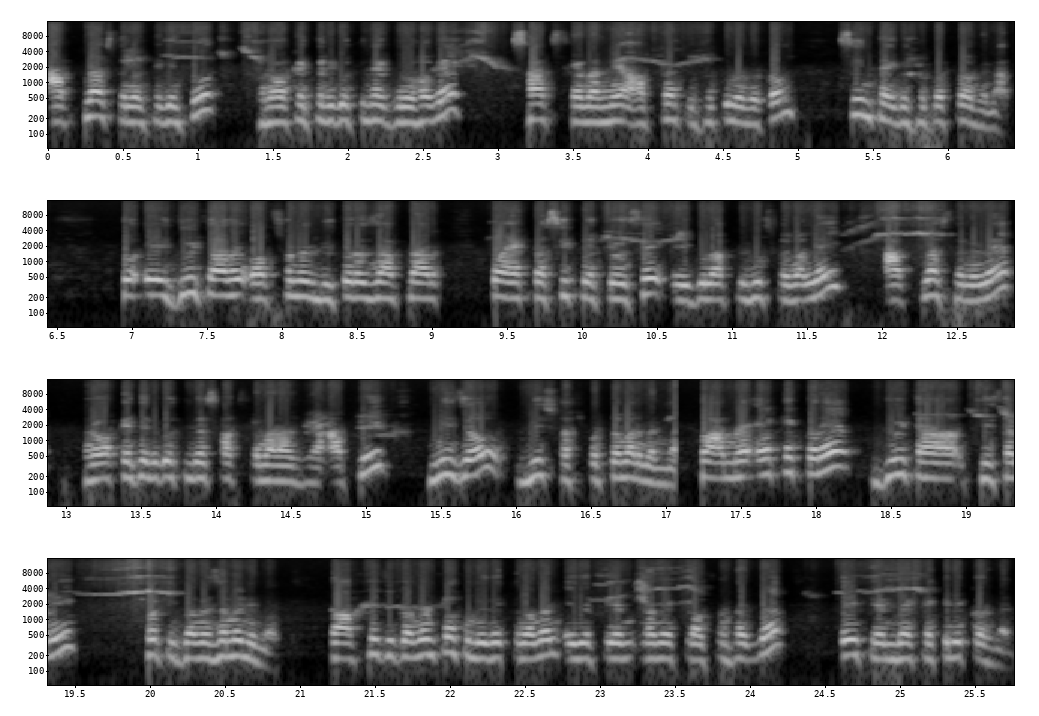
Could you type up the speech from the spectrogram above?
আপনার চ্যানেলটি কিন্তু রকেট তৈরি করতে গ্রো হবে। সাবস্ক্রাইবার নিয়ে আপনার কিছু কোনো রকম চিন্তায় কিছু করতে হবে না। তো এই দুইটার অপশনের ভিতরে যে আপনার কয়েকটা সিক্রেট রয়েছে, এইগুলো আপনি বুঝতে পারলেই আপনার চ্যানেলে রকেটের গতিতে সাবস্ক্রাইবার আসবে আপনি নিজেও বিশ্বাস করতে পারবেন না। তো আমরা এক এক করে দুইটা ফিচারই সঠিকভাবে জেনে নিব। তো আপনি কি করবেন প্রথমে দেখতে পাবেন, এই যে ট্রেন নামে একটি অপশন থাকবে, এই ট্রেন একটা ক্লিক করবেন।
